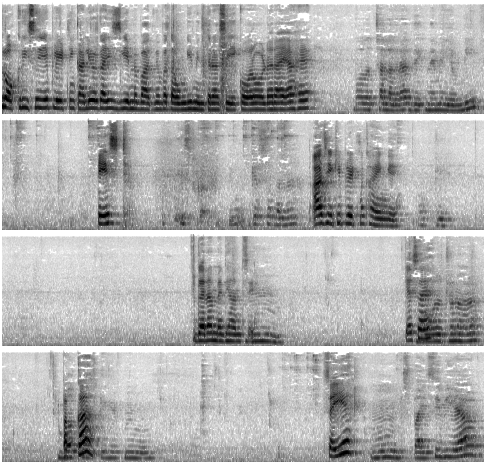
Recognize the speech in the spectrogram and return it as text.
क्रॉकरी से ये प्लेट निकाली और गाइज़ ये मैं बाद में बताऊँगी मिंत्रा से एक और ऑर्डर आया है। बहुत अच्छा लग रहा है देखने में यम्मी टेस्ट टेस्ट कर कैसा बना आज एक ही प्लेट में खाएँगे। ओके गरम है ध्यान से। हम्म, कैसा है? बहुत अच्छा लग रहा है। पक्का? है। हम्म, सही है? हम्म स्पाइसी भी है और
